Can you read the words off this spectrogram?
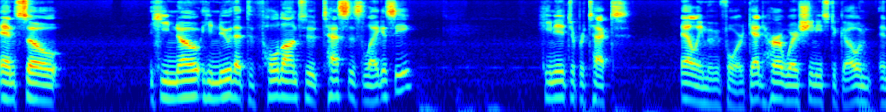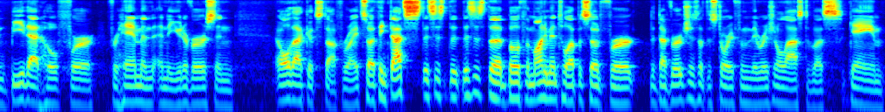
And so he know he knew that to hold on to Tess's legacy, he needed to protect Ellie moving forward, get her where she needs to go and, and be that hope for for him and, and the universe and all that good stuff, right? So I think that's this is the this is the both the monumental episode for the divergence of the story from the original Last of Us game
